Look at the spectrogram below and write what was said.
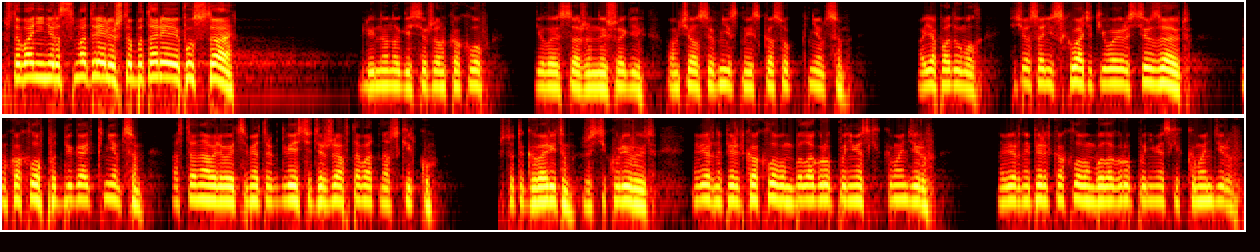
чтобы они не рассмотрели, что батарея пуста!» Длинноногий сержант Хохлов, делая саженные шаги, помчался вниз наискосок к немцам. А я подумал, сейчас они схватят его и растерзают. Но Хохлов подбегает к немцам, останавливается метрах двести, держа автомат навскидку. Что-то говорит им, жестикулирует. Наверное, перед Хохловым была группа немецких командиров. Наверное, перед Хохловым была группа немецких командиров.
